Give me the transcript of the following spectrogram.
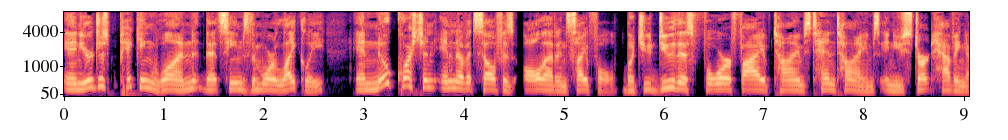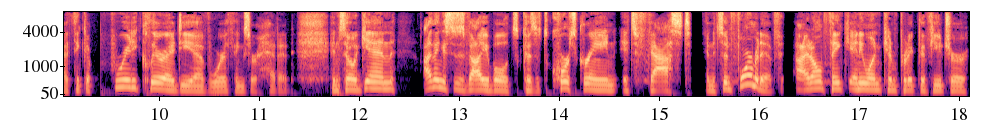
and you're just picking one that seems the more likely. And no question in and of itself is all that insightful, but you do this four, five times, 10 times, and you start having, I think, a pretty clear idea of where things are headed. And so again, I think this is valuable. It's because it's coarse grain, it's fast, and it's informative. I don't think anyone can predict the future.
